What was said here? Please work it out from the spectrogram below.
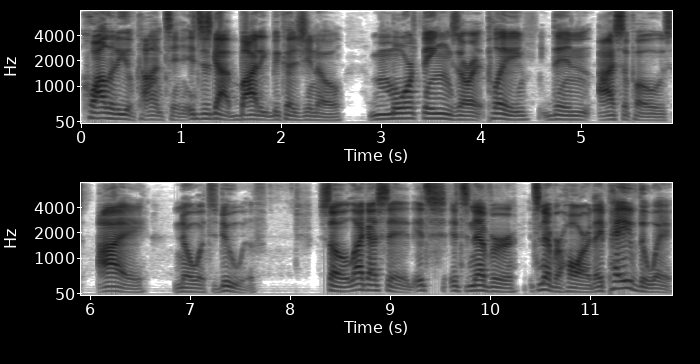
quality of content. It just got bodied because, you know, more things are at play than I suppose I know what to do with. So, like I said, it's it's never it's never hard. They paved the way.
